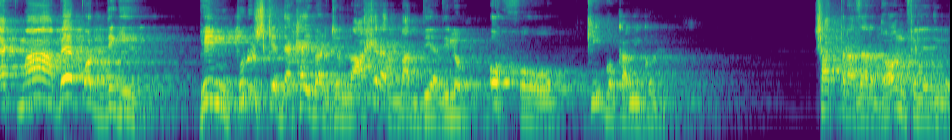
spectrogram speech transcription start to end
এক মা বেপরদিগি, ভিন পুরুষকে দেখাইবার জন্য আখেরাত বাদ দিয়া দিল। ওহো, কি বোকামি করল। সাত রাজার ধন ফেলে দিল।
